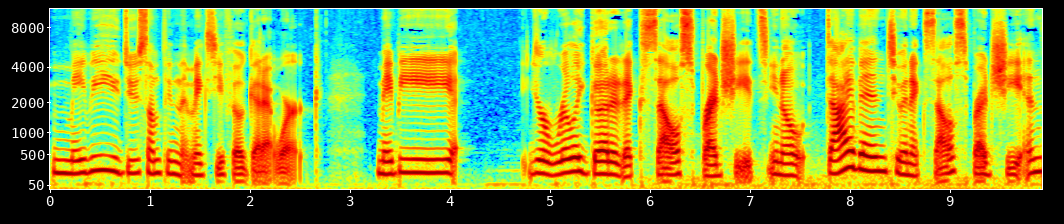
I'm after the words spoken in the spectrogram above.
maybe you do something that makes you feel good at work. Maybe you're really good at Excel spreadsheets. You know, dive into an Excel spreadsheet and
